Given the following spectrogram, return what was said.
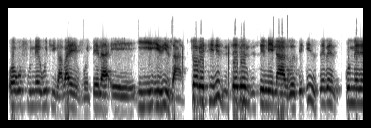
okufune ukuthi kabayevotela um izanu. So-ke thina izisebenzi simi lazo sithi izisebenzi kumele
